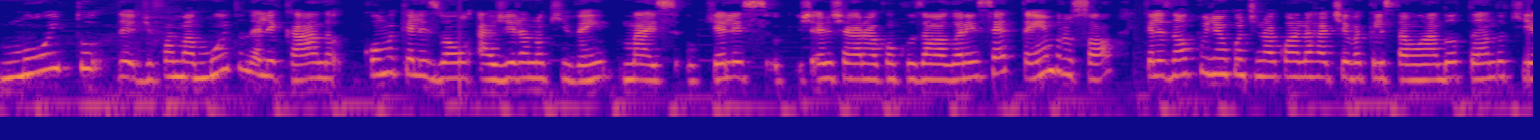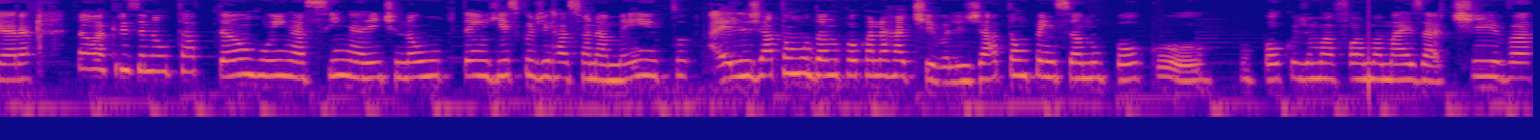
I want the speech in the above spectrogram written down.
muito, de, de forma muito delicada, como que eles vão agir ano que vem, mas o que eles, eles chegaram à conclusão agora em setembro só, que eles não podiam continuar com a narrativa que eles estavam adotando, que era, não, a crise não tá tão ruim assim, a gente não tem risco de racionamento. Aí eles já estão mudando um pouco a narrativa, eles já estão pensando um pouco um pouco de uma forma mais ativa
